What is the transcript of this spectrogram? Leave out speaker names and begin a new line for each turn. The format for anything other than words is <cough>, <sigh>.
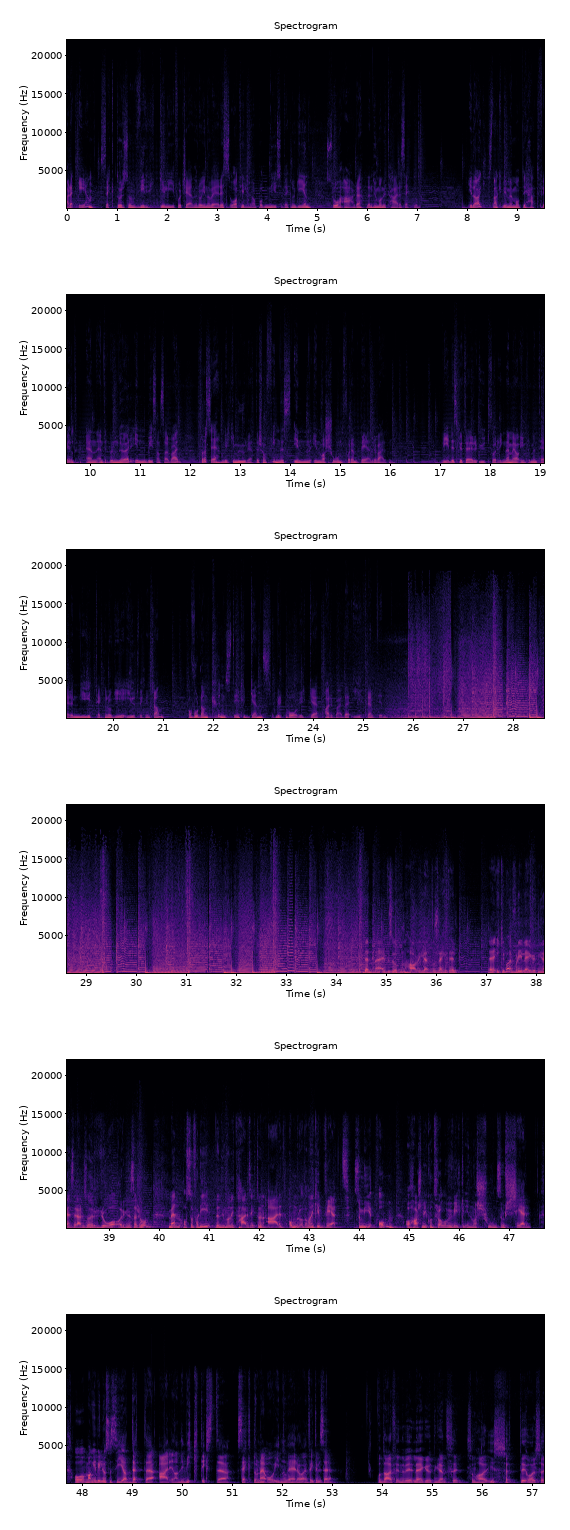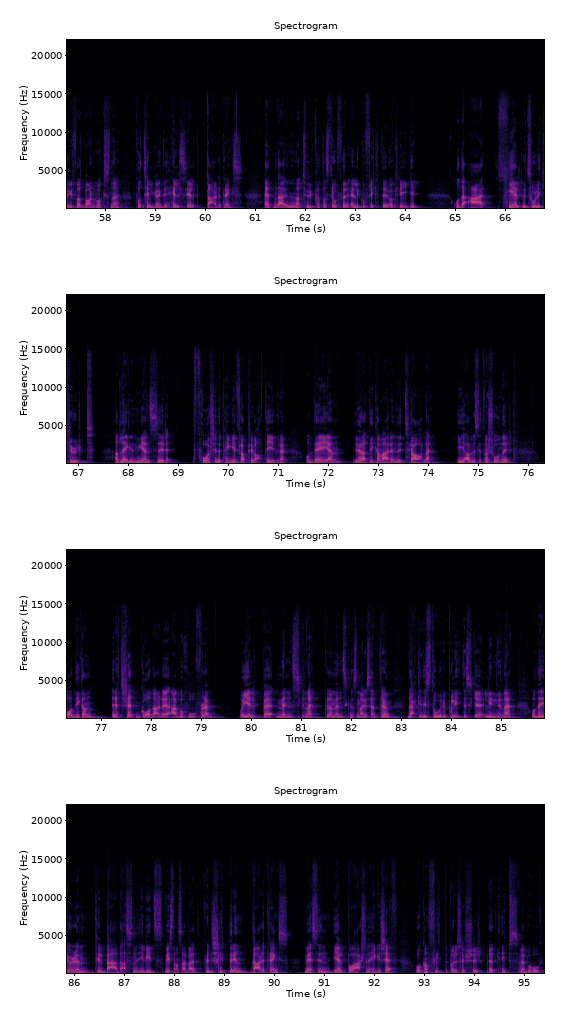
Er det én sektor som virkelig fortjener å innoveres og ha tilgang på den nyeste teknologien, så er det den humanitære sektoren. I dag snakker vi med Monty Hatfield, en entreprenør innen bistandsarbeid, for å se hvilke muligheter som finnes innen innovasjon for en bedre verden. Vi diskuterer utfordringene med å implementere ny teknologi i utviklingsland, og hvordan kunstig intelligens vil påvirke arbeidet i fremtiden. Denne episoden har vi gledet oss lenge til. Eh, ikke bare fordi Leger uten grenser er en så rå organisasjon, men også fordi den humanitære sektoren er et område man ikke vet så mye om, og har så mye kontroll over hvilken innovasjon som skjer. Og Mange vil jo også si at dette er en av de viktigste sektorene å innovere og effektivisere.
Og Der finner vi Leger uten grenser, som har i 70 år sørget for at barn og voksne får tilgang til helsehjelp der det trengs. Enten det er under naturkatastrofer eller konflikter og kriger. Og det er helt utrolig kult at Leger uten grenser får sine penger fra private givere. Og det igjen gjør at de kan være nøytrale i alle situasjoner. Og de kan rett og slett gå der det er behov for dem, og hjelpe menneskene. For det er menneskene som er i sentrum. Det er ikke de store politiske linjene. Og det gjør dem til badassen i bistandsarbeid. Fordi de slipper inn der det trengs, med sin hjelp, og er sin egen sjef og kan flytte på ressurser ved et knips ved behov.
